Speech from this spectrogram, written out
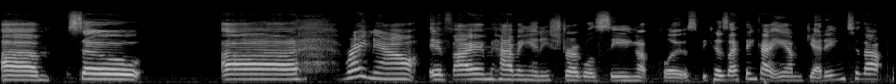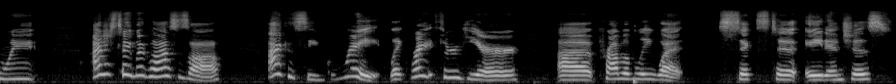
Um so uh right now, if I am having any struggles seeing up close, because I think I am getting to that point, I just take my glasses off. I can see great, like right through here. Uh, probably what six to eight inches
